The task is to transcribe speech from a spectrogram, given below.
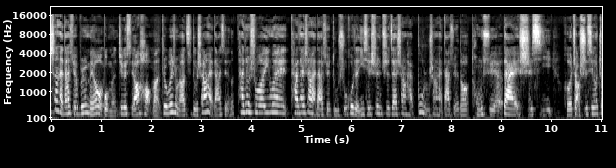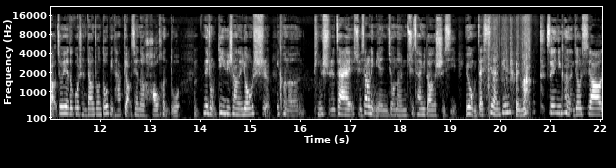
上海大学不是没有我们这个学校好吗？就为什么要去读上海大学呢？”她就说：“因为她在上海大学读书，或者一些甚至在上海不如上海大学的同学，在实习和找实习和找就业的过程当中，都比他表现的好很多。那种地域上的优势，你可能平时在学校里面你就能去参与到的实习，因为我们在西南边陲嘛，所以你可能就需要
